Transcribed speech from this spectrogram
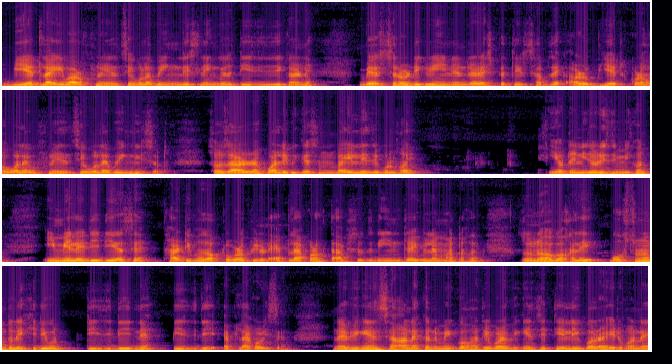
বি এড লাগিব আৰু ফ্লুৱেঞ্চি হ'ব লাগিব ইংলিছ লেংগুৱেজ টি জি ডিৰ কাৰণে bachelor degree in and respective subject আৰু বি এড কৰা হ'ব লাগিব ফ্লুৱেঞ্চি হ'ব লাগিব ইংলিছত চ' যাৰ যাৰ কোৱালিফিকেশ্যন বা এলিজিবল হয় সিহঁতে নিজৰ ৰিজিউমিখন ইমেইল আই ডি দি আছে থাৰ্টি ফাৰ্ষ্ট অক্টোবৰৰ ভিতৰত এপ্লাই কৰক তাৰপিছত যদি ইণ্টাৰভিউলৈ মাতা হয় জনোৱা হ'ব খালি পষ্টৰ নামটো লিখি দিব টি জি ডি নে পি জি ডি এপ্লাই কৰিছে। নে ভেকেঞ্চি আন একাডেমি গুৱাহাটীৰ পৰা ভেকেঞ্চি টেলিকলাৰ এইটো কাৰণে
